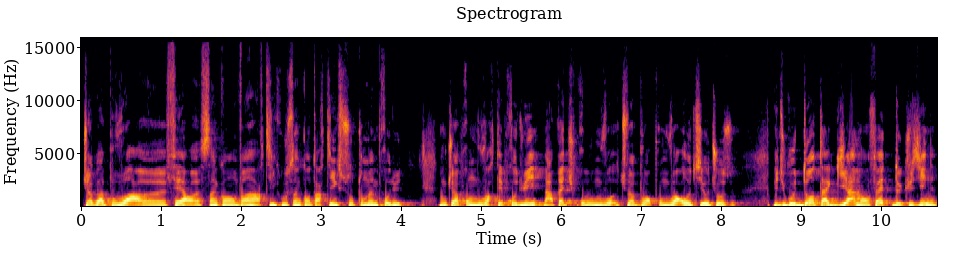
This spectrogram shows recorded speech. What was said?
tu vas pas pouvoir euh, faire 50, 20 articles ou 50 articles sur ton même produit. Donc tu vas promouvoir tes produits, mais après tu, vas pouvoir promouvoir aussi autre chose. Mais du coup, dans ta gamme en fait de cuisine,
